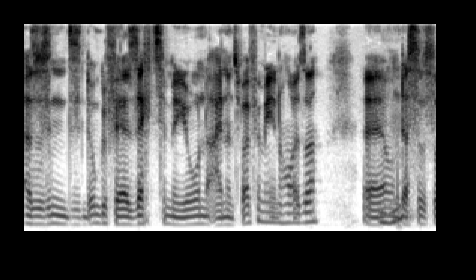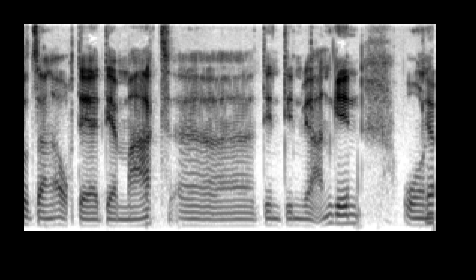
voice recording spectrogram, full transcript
also es sind, sind ungefähr 16 Millionen Ein- und Zweifamilienhäuser äh, mhm. und das ist sozusagen auch der, der Markt, äh, den, den wir angehen und ja.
